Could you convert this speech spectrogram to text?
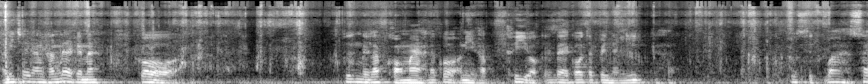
อันนี้ใช้งานครั้งแรกกันนะ ก็เพิ่งได้รับของมาแล้วก็นี่ครับคลี่ออกแรกๆก็จะเป็นอย่างนี้นะครับ รู้สึกว่าไส้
